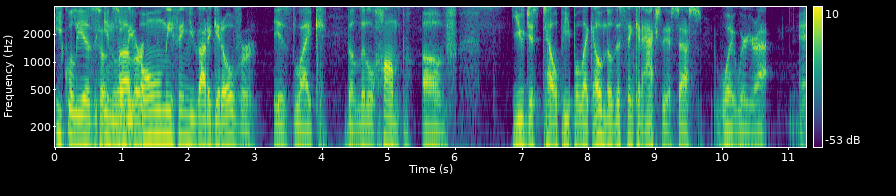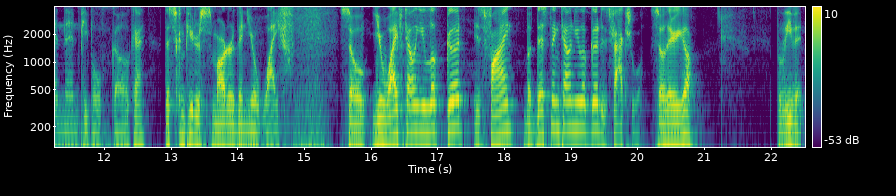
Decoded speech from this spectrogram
equally as So, in so love. the or, only thing you got to get over is like the little hump of you just tell people like, oh no, this thing can actually assess what, where you're at, and then people go, okay, this computer's smarter than your wife. So your wife telling you look good is fine, but this thing telling you look good is factual. So there you go. Believe it.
